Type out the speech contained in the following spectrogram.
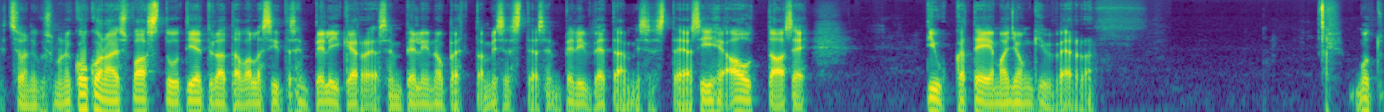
Et se on niin semmoinen kokonaisvastuu tietyllä tavalla siitä sen pelikerran ja sen pelin opettamisesta ja sen pelin vetämisestä, ja siihen auttaa se tiukka teema jonkin verran. Mutta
